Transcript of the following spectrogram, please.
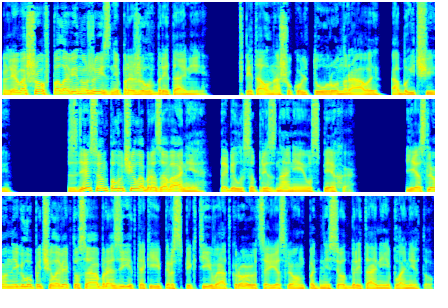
Левашов половину жизни прожил в Британии, впитал нашу культуру, нравы, обычаи. Здесь он получил образование, добился признания и успеха. Если он не глупый человек, то сообразит, какие перспективы откроются, если он поднесет Британии планету.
